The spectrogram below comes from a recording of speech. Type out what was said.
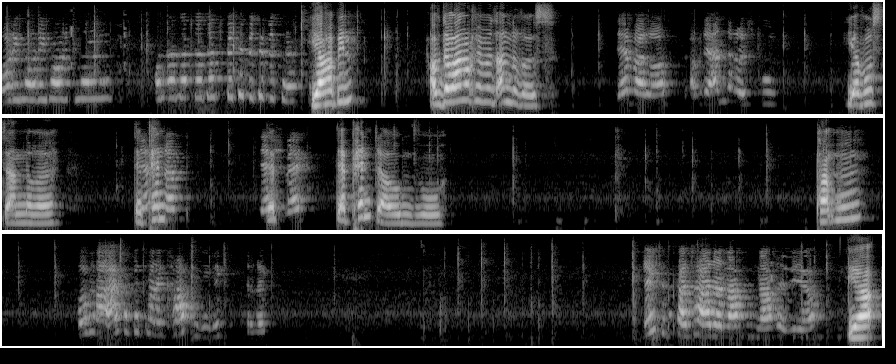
Hol ihn, hol ihn, hol ihn, hol ihn. Und dann, dann, dann, bitte, bitte, bitte. Ja, hab ihn. Aber da war noch jemand anderes. Der war lost, aber der andere ist gut. Ja, wo ist der andere? Der Der pennt. Der der- pennt da irgendwo. Pumpmoon? Hol mal einfach jetzt meine Karte, die liegt direkt. Richtet Katar danach nachher wieder. Ja.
